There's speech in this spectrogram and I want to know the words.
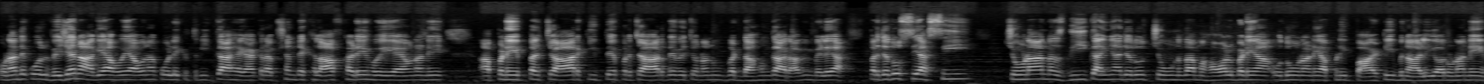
ਉਹਨਾਂ ਦੇ ਕੋਲ ਵਿਜ਼ਨ ਆ ਗਿਆ ਹੋਇਆ, ਉਹਨਾਂ ਕੋਲ ਇੱਕ ਤਰੀਕਾ ਹੈਗਾ ਕਰਪਸ਼ਨ ਦੇ ਖਿਲਾਫ ਖੜੇ ਹੋਏ ਆ, ਉਹਨਾਂ ਨੇ ਆਪਣੇ ਪ੍ਰਚਾਰ ਕੀਤੇ, ਪ੍ਰਚਾਰ ਦੇ ਵਿੱਚ ਉਹਨਾਂ ਨੂੰ ਵੱਡਾ ਹੁੰਗਾਰਾ ਵੀ ਮਿਲਿਆ। ਪਰ ਜਦੋਂ ਸਿਆਸੀ ਚੋਣਾਂ ਨਜ਼ਦੀਕ ਆਈਆਂ। ਜਦੋਂ ਚੋਣ ਦਾ ਮਾਹੌਲ ਬਣਿਆ, ਉਦੋਂ ਉਹਨਾਂ ਨੇ ਆਪਣੀ ਪਾਰਟੀ ਬਣਾ ਲਈ ਔਰ ਉਹਨਾਂ ਨੇ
